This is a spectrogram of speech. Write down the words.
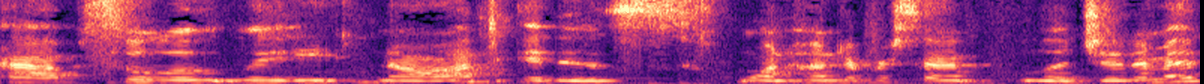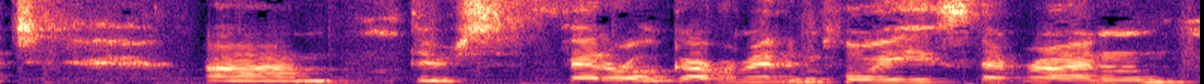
absolutely not. It is 100% legitimate. Um, there's federal government employees that run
